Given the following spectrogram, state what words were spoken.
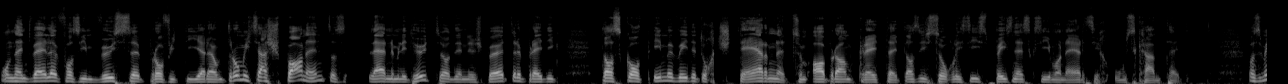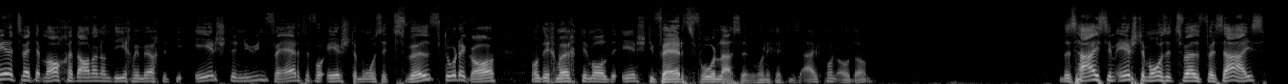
und wollen von seinem Wissen profitieren. Und darum ist es auch spannend, das lernen wir nicht heute, sondern in einer späteren Predigt, dass Gott immer wieder durch die Sterne zum Abraham geredet hat. Das ist so ein bisschen sein Business, wo er sich auskennt hat. Was wir jetzt machen Dan und ich, wir möchten die ersten neun Verse von 1. Mose 12 durchgehen und ich möchte dir mal den ersten Vers vorlesen. Wo habe ich jetzt mein iPhone? Oder? Das heißt im 1. Mose 12, Vers 1,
